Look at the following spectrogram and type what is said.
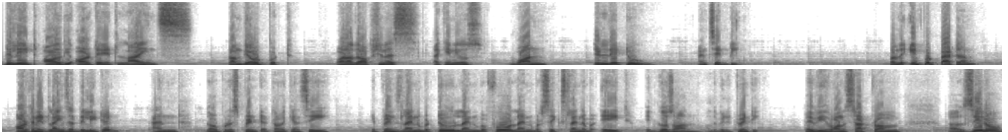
delete all the alternate lines from the output. One other option is I can use 1 tilde 2 and say D. From the input pattern, alternate lines are deleted and the output is printed. Now you can see it prints line number 2, line number 4, line number 6, line number 8. It goes on all the way to 20. Maybe you want to start from uh, 0.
